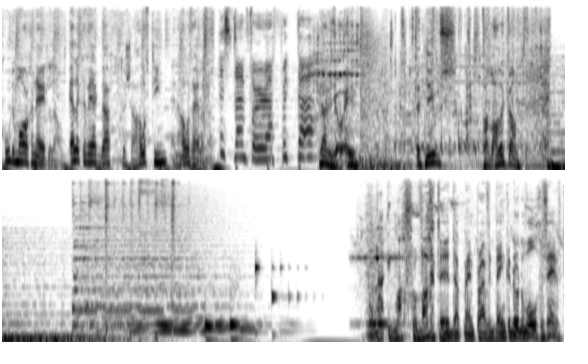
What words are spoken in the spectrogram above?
Goedemorgen Nederland. Elke werkdag tussen half tien en half elf. Radio 1. Het nieuws van alle kanten. Nou, ik mag verwachten dat mijn private banker door de wol geverfd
